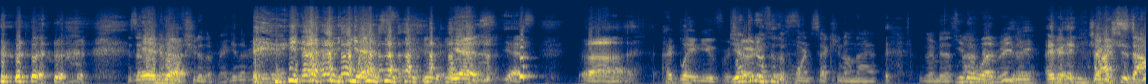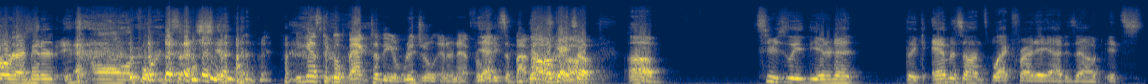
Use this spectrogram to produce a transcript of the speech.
Is that like And, an uh, offshoot of the regular internet? yes, yes, yes. Uh, I blame you for Do you have to go through the this. porn section on that? Maybe that's You not know what, really- really? And, Okay, and I Josh's can program entered, it's all a porn section. he has to go back to the original internet for Yeah. what he's about. No, Oh, okay, oh. so um, seriously, the internet, like Amazon's Black Friday ad is out. It's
